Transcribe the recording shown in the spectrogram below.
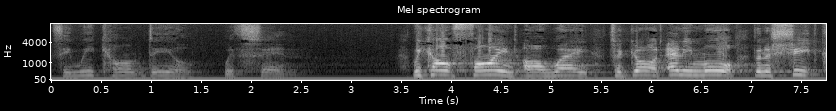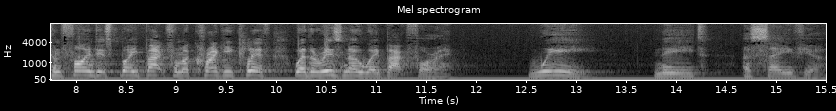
See, we can't deal with sin. We can't find our way to God any more than a sheep can find its way back from a craggy cliff where there is no way back for it. We need a Saviour.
